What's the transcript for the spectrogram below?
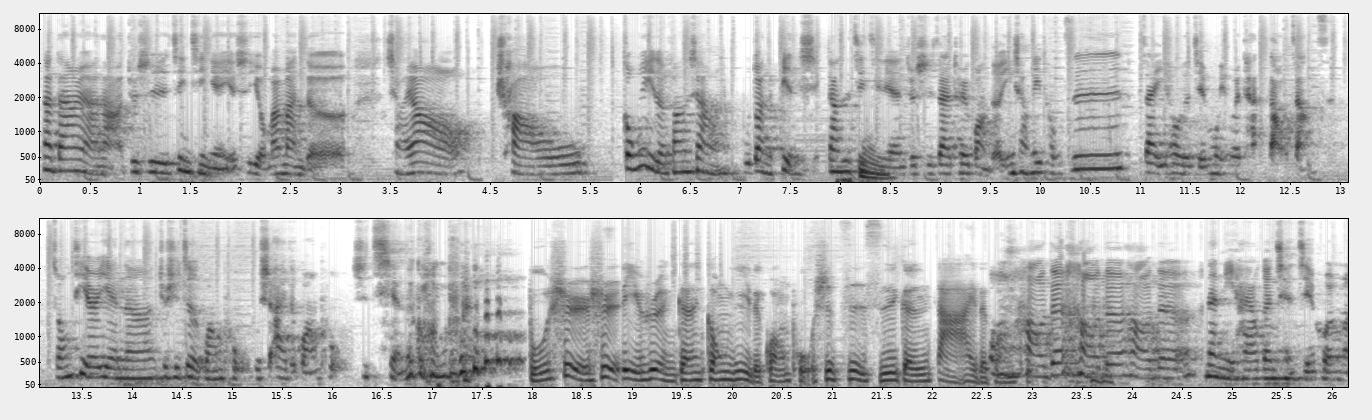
那当然啦，就是近几年也是有慢慢的想要朝公益的方向不断的变形，像是近几年就是在推广的影响力投资，在以后的节目也会谈到这样子。总体而言呢，就是这个光谱不是爱的光谱，是钱的光谱。不是，是利润跟公益的光谱，是自私跟大爱的光谱。好的，好的，好的。那你还要跟钱结婚吗？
